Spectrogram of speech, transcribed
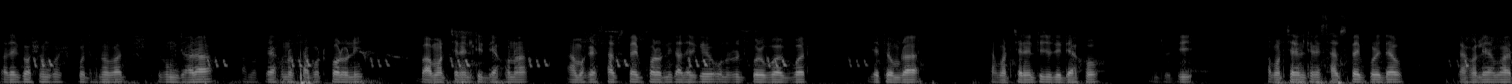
তাদেরকে অসংখ্য অসংখ্য ধন্যবাদ। এবং যারা আমাকে এখনও সাপোর্ট করনি বা আমার চ্যানেলটি দেখো না, আমাকে সাবস্ক্রাইব করনি, তাদেরকে অনুরোধ করব একবার যে তোমরা আমার চ্যানেলটি যদি দেখো, যদি আমার চ্যানেলটাকে সাবস্ক্রাইব করে দাও, তাহলে আমার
